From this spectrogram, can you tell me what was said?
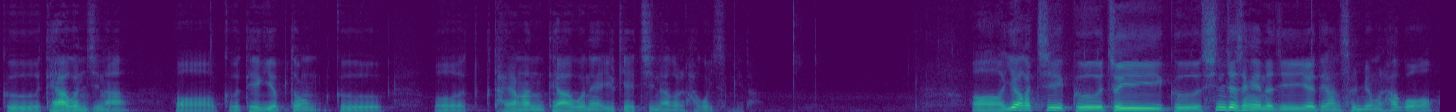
그 대학원지나 어, 그 대기업 등그 어, 다양한 대학원에 이렇게 진학을 하고 있습니다. 어, 이와 같이 그 저희 그 신재생 에너지에 대한 설명을 하고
